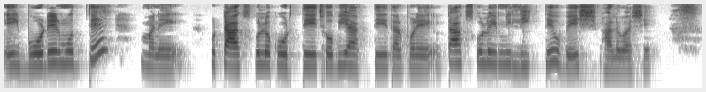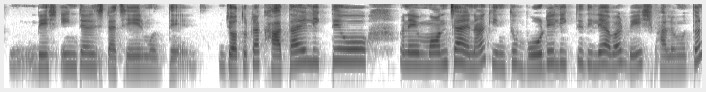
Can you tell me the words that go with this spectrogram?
এই বোর্ডের মধ্যে মানে ও টাস্কগুলো করতে, ছবি আঁকতে, তারপরে টাস্কগুলো এমনি লিখতেও বেশ ভালোবাসে। বেশ ইন্টারেস্ট আছে এর মধ্যে। যতটা খাতায় লিখতে ও মানে মন চায় না, কিন্তু বোর্ডে লিখতে দিলে আবার বেশ ভালো মতন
